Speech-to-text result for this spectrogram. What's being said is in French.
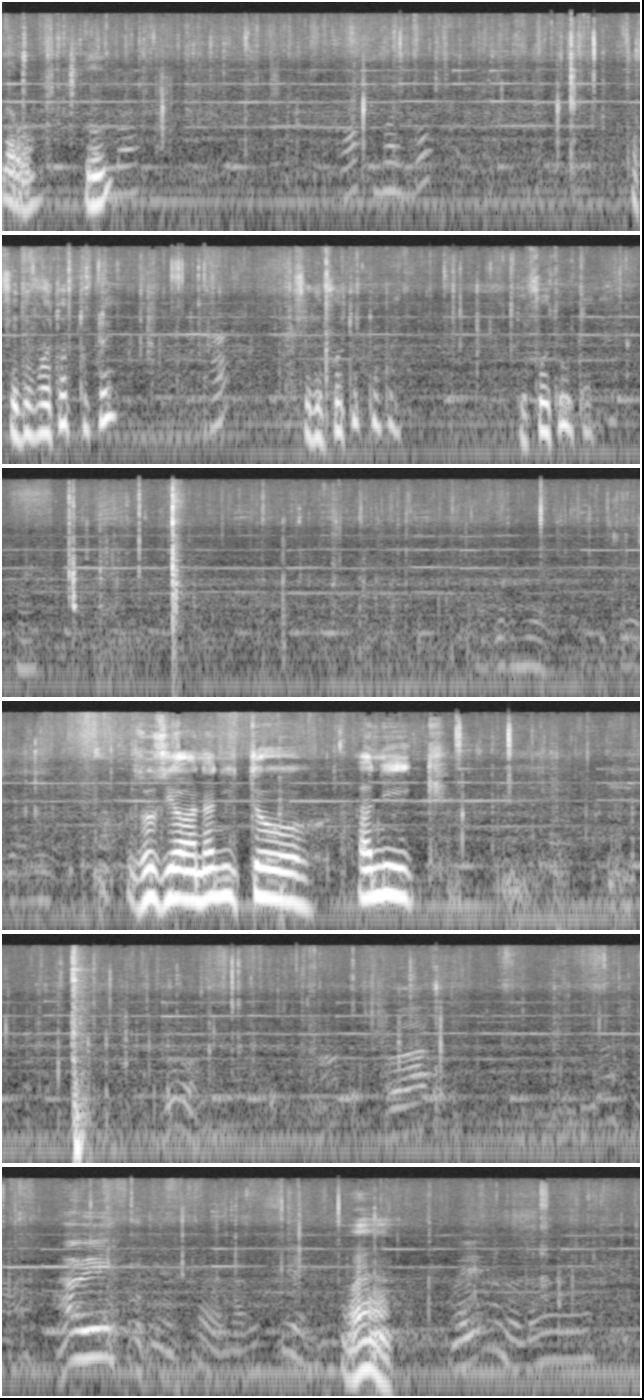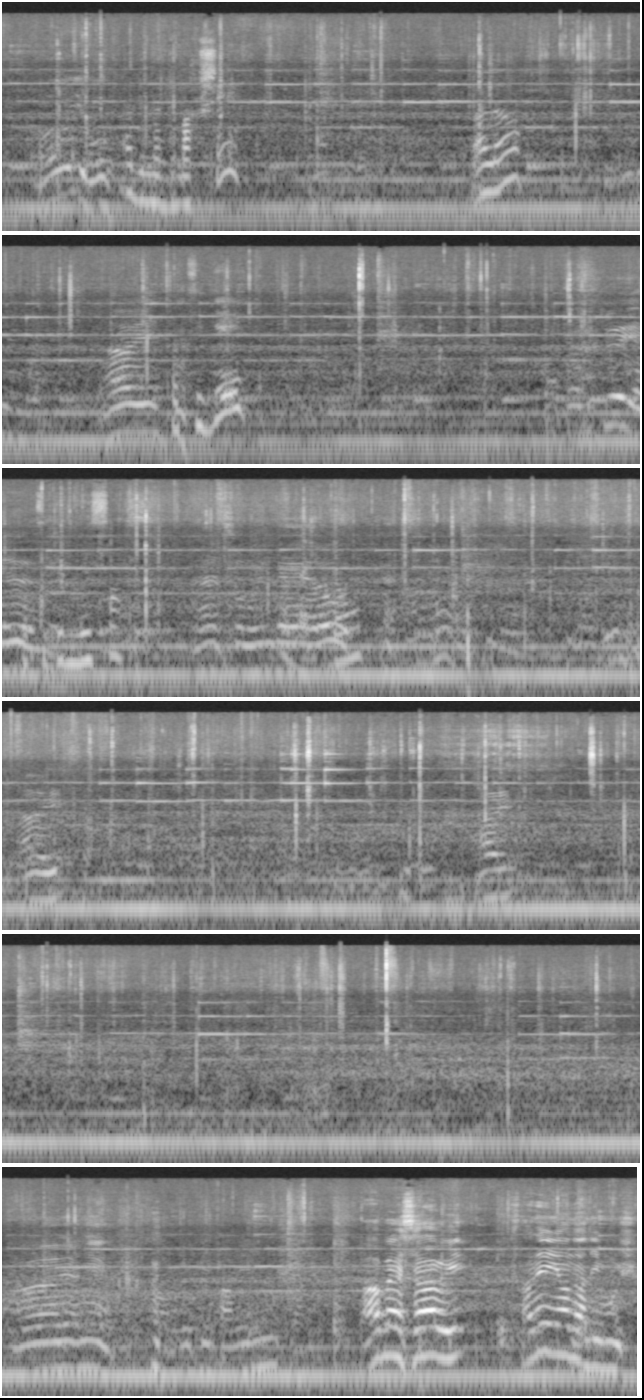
Là, ouais. Moi, je vois. T'as fait des photos de tout près Hein? T'as fait des photos de tout près Des photos, t'as fait Josiane, Anito, Annick. Ah oui Ouais. Ah. Alors, Ah oui. fatigué? C'est une naissance. Elles sont l'une derrière l'autre. Ah oui. Ah oui. Voilà la dernière. Ah ben ça oui. Cette année il y en a des mouches.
